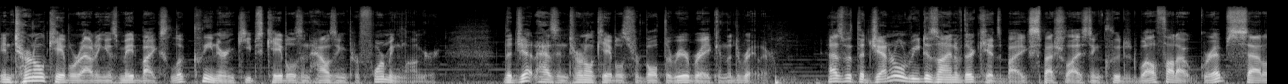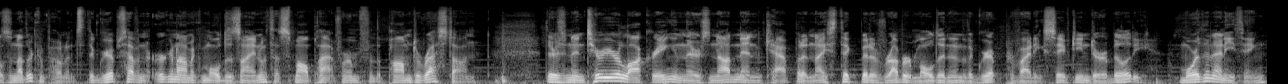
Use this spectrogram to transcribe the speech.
Internal cable routing has made bikes look cleaner and keeps cables and housing performing longer. The Jett has internal cables for both the rear brake and the derailleur. As with the general redesign of their kids' bikes, Specialized included well thought out grips, saddles, and other components. The grips have an ergonomic mold design with a small platform for the palm to rest on. There's an interior lock ring, and there's not an end cap, but a nice thick bit of rubber molded into the grip, providing safety and durability. More than anything,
